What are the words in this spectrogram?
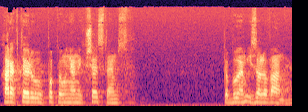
charakteru popełnianych przestępstw, to byłem izolowany.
